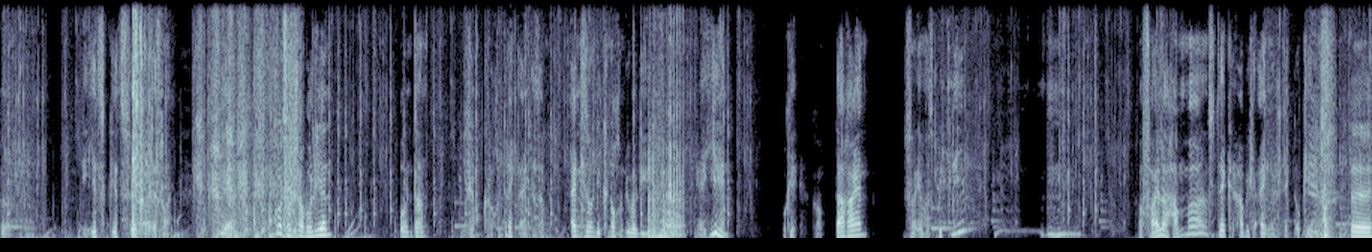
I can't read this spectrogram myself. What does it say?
Äh, jetzt, jetzt wir erstmal hier kurz verschnabulieren. Und dann. Ich habe Knochen direkt eingesammelt. Eigentlich sollen die Knochen über die. Ja, hier hin. Okay, komm. Da rein. Müssen wir irgendwas mitnehmen? Hm. Pfeile haben wir. Stack habe ich eingesteckt. Okay. Äh,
